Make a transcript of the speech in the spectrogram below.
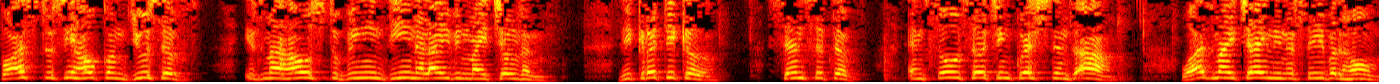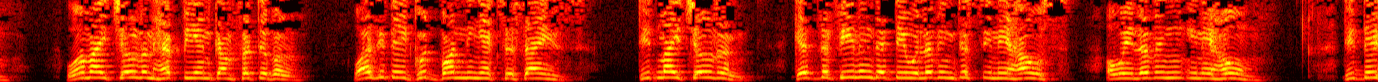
for us to see how conducive is my house to bringing deen alive in my children. The critical, sensitive, and soul-searching questions are, was my child in a stable home? Were my children happy and comfortable? Was it a good bonding exercise? Did my children get the feeling that they were living just in a house or were living in a home? Did they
